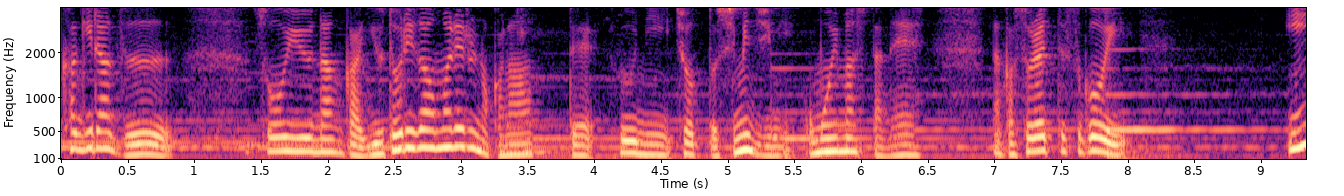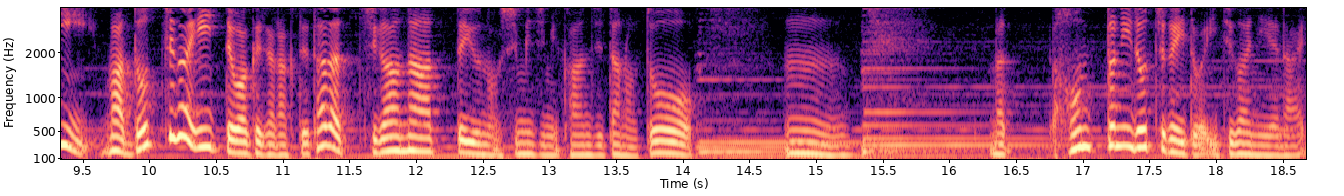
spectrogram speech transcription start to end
限らずそういうなんかゆとりが生まれるのかなってふうにちょっとしみじみ思いましたね。なんかそれってすごいいいまあどっちがいいってわけじゃなくてただ違うなっていうのをしみじみ感じたのとうんまあ本当にどっちがいいとは一概に言えない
